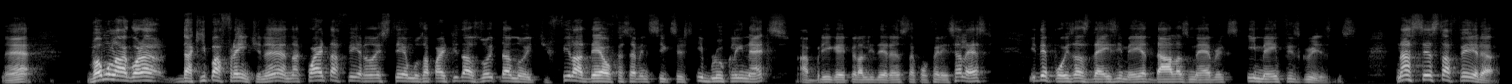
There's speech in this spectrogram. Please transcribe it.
né? Vamos lá, agora daqui para frente, né? Na quarta-feira nós temos, a partir das 8 da noite, Philadelphia 76ers e Brooklyn Nets, a briga aí pela liderança da Conferência Leste. E depois, às 10h30, Dallas Mavericks e Memphis Grizzlies. Na sexta-feira,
